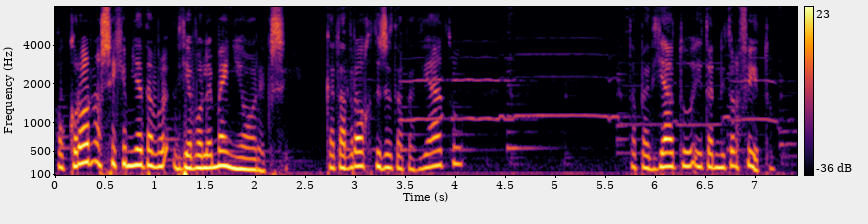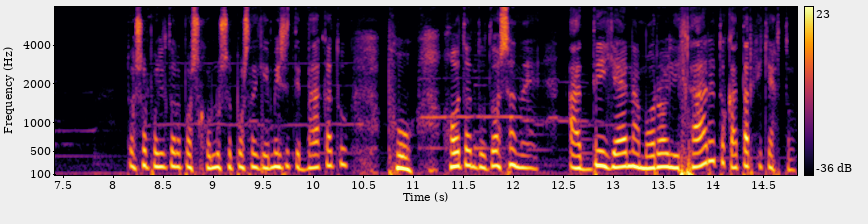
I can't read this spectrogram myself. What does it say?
Ο Κρόνος είχε μια διαβολεμένη όρεξη. Καταβρόχτιζε τα παιδιά του, τα παιδιά του ήταν η τροφή του Τόσο πολύ τον απασχολούσε πώς θα γεμίσει την μπάκα του, που όταν του δώσανε αντί για ένα μωρό λιθάρι, το κατάπια και αυτό.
